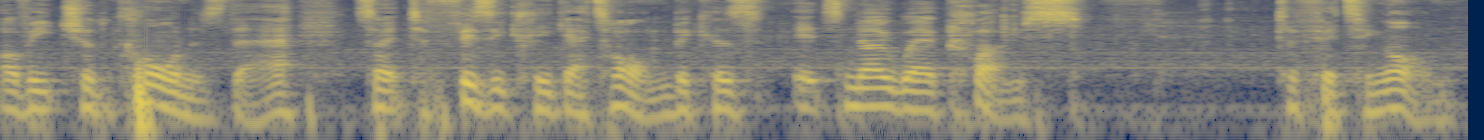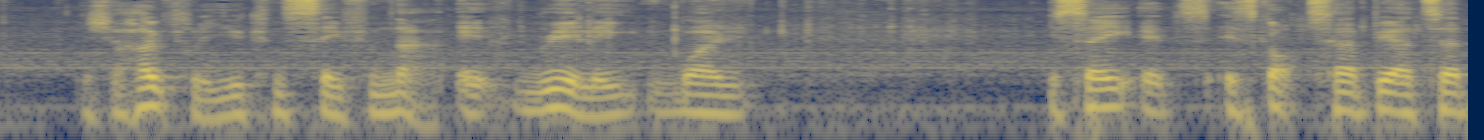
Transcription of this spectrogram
of each of the corners there so it to physically get on because it's nowhere close to fitting on. So hopefully you can see from that it really won't you see it's it's got to be able to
